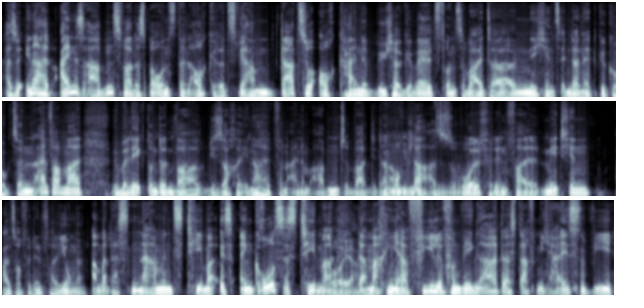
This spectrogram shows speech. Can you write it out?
Also innerhalb eines Abends war das bei uns dann auch geritzt. Wir haben dazu auch keine Bücher gewälzt und so weiter, nicht ins Internet geguckt, sondern einfach mal überlegt und dann war die Sache innerhalb von einem Abend, war die dann Mhm. auch klar. Also sowohl für den Fall Mädchen als auch für den Fall Junge. Aber das Namensthema ist ein großes Thema. Oh ja. Da machen ja viele von wegen, ah, das darf nicht heißen wie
